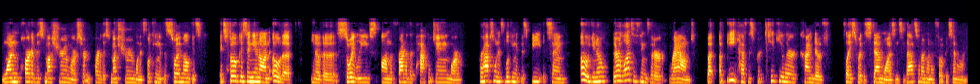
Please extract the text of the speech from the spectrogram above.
one part of this mushroom or a certain part of this mushroom. When it's looking at the soy milk, it's it's focusing in on oh the you know the soy leaves on the front of the packaging, or perhaps when it's looking at this beet, it's saying oh you know there are lots of things that are round, but a beet has this particular kind of place where the stem was, and so that's what I'm going to focus in on.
